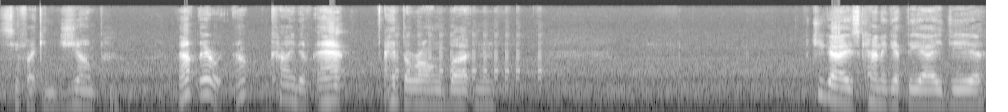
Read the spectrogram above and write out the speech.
see if I can jump. Oh, there oh, kind of. Ah, I hit the wrong button. But you guys kind of get the idea.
